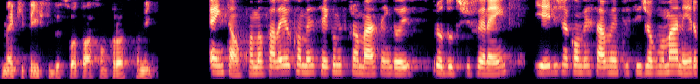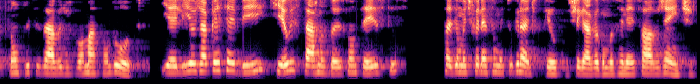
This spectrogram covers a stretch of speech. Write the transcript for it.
como é que tem sido a sua atuação cross também. É, então, como eu falei, eu comecei como Scrum Master em dois produtos diferentes e eles já conversavam entre si de alguma maneira, porque um precisava de informação do outro. E ali eu já percebi que eu estar nos dois contextos fazia uma diferença muito grande, porque eu chegava em algumas reuniões e falava, gente,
